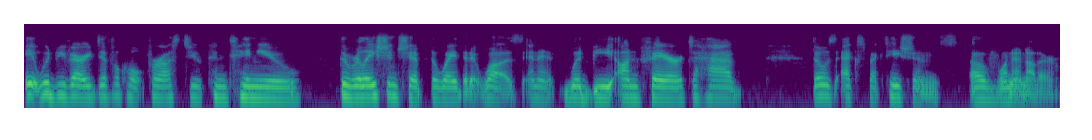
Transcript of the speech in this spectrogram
it would be very difficult for us to continue the relationship the way that it was. And it would be unfair to have those expectations of one another.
